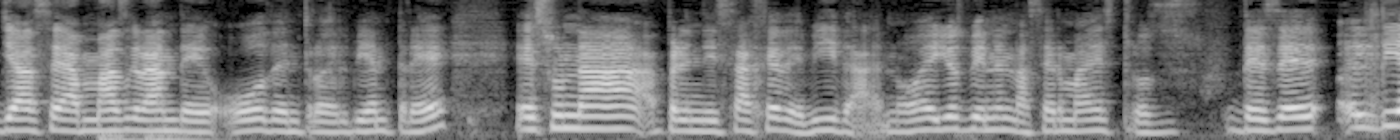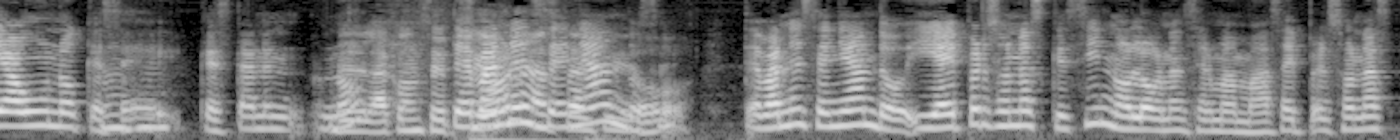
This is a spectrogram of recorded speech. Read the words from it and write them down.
ya sea más grande o dentro del vientre, es un aprendizaje de vida, ¿no? Ellos vienen a ser maestros desde el día uno que, se, que están en, ¿no? Desde la Te concepción van hasta que- enseñando, te van enseñando. Y hay personas que sí no logran ser mamás, hay personas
